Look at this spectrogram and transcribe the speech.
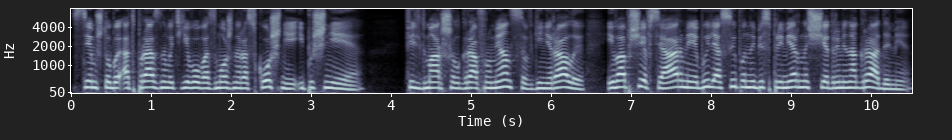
с тем, чтобы отпраздновать его, возможно, роскошнее и пышнее. Фельдмаршал граф Румянцев, генералы и вообще вся армия были осыпаны беспримерно щедрыми наградами.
